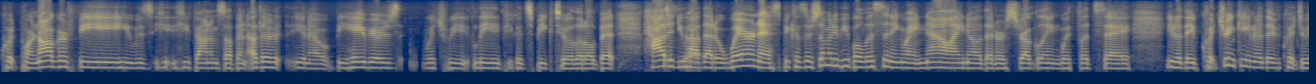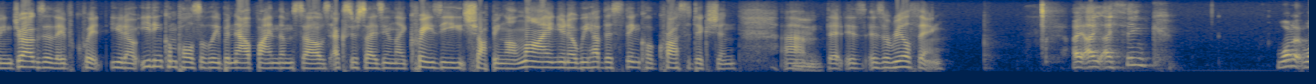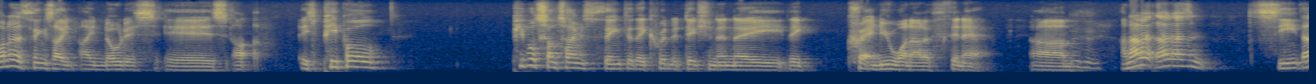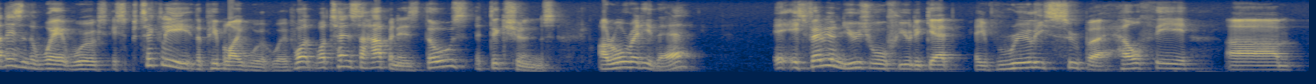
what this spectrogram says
quit pornography. He was he, he found himself in other you know behaviors, which we Lee, if you could speak to a little bit. How did you yeah. have that awareness? Because there's so many people listening right now. I know that are struggling with, let's say, you know, they've quit drinking or they've quit doing drugs or they've quit you know eating compulsively, but now find themselves exercising like crazy, shopping online. You know, we have this thing called cross addiction um, mm. that is is a real thing. I, I, I think one one of the things I, I notice is uh, is people people sometimes think that they quit an addiction and they they create a new one out of thin air, um, mm-hmm. and that that doesn't see that isn't the way it works. It's particularly the people I work with. What what tends to happen is those addictions are already there. it's very unusual for you to get a really super healthy um,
